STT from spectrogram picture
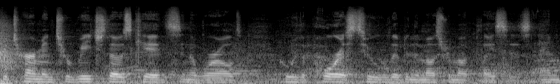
determined to reach those kids in the world who were the poorest, who lived in the most remote places. And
